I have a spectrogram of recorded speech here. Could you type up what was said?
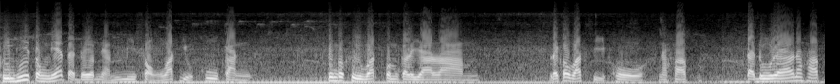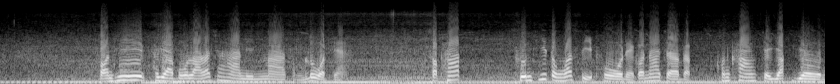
พื้นที่ตรงนี้แต่เดิมเนี่ยมีสองวัดอยู่คู่กัน ซึ่งก็คือวัดพรมกัลยาราม และก็วัดสีโพนะครับ แต่ดูแล้วนะครับ ตอนที่พญาโบราณราชธานินมาสำรวจเนี่ย สภาพพื้นที่ตรงวัดสีโพเนี่ยก็น่าจะแบบค่อนข้างจะยับเยิน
